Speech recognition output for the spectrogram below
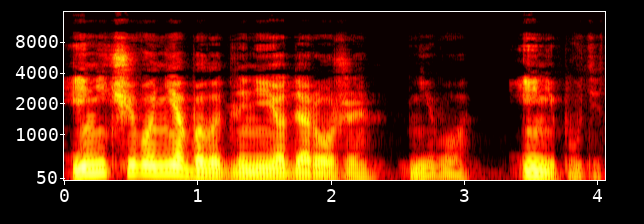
и ничего не было для нее дороже него, и не будет.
